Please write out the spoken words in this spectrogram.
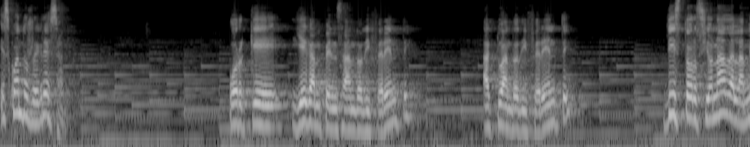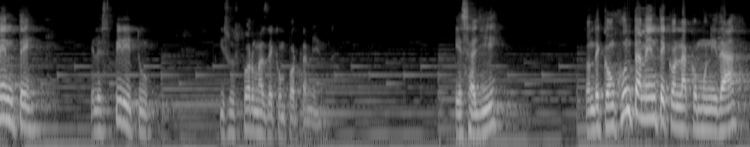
es cuando regresan, porque llegan pensando diferente, actuando diferente, distorsionada la mente, el espíritu y sus formas de comportamiento. Es allí donde conjuntamente con la comunidad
